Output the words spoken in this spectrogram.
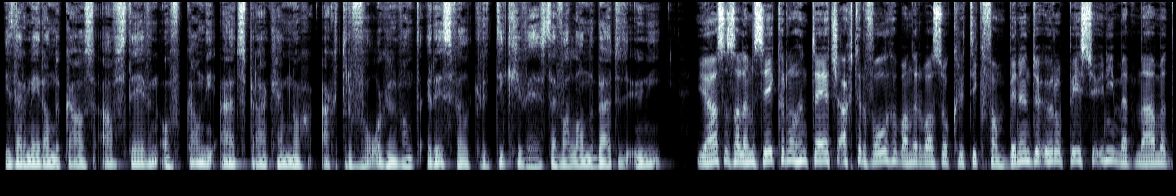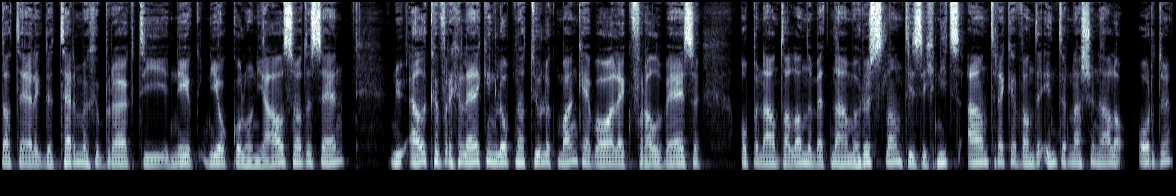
Is daarmee dan de kous afsteven of kan die uitspraak hem nog achtervolgen? Want er is wel kritiek geweest hè, van landen buiten de Unie. Ja, ze zal hem zeker nog een tijdje achtervolgen, want er was ook kritiek van binnen de Europese Unie, met name dat eigenlijk de termen gebruikt die neocoloniaal zouden zijn. Nu, elke vergelijking loopt natuurlijk mank. Hij wou eigenlijk vooral wijzen op een aantal landen, met name Rusland, die zich niets aantrekken van de internationale orde.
